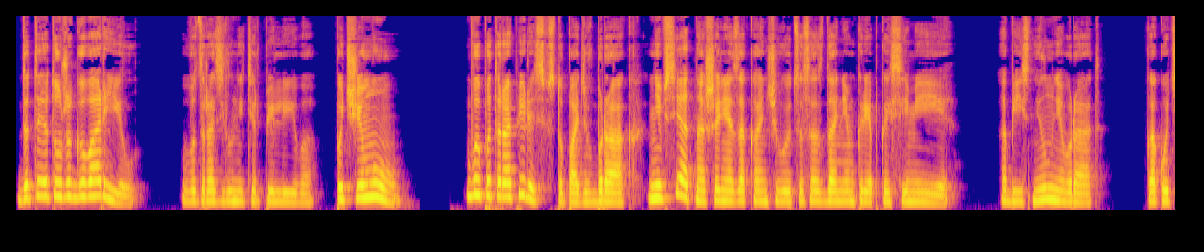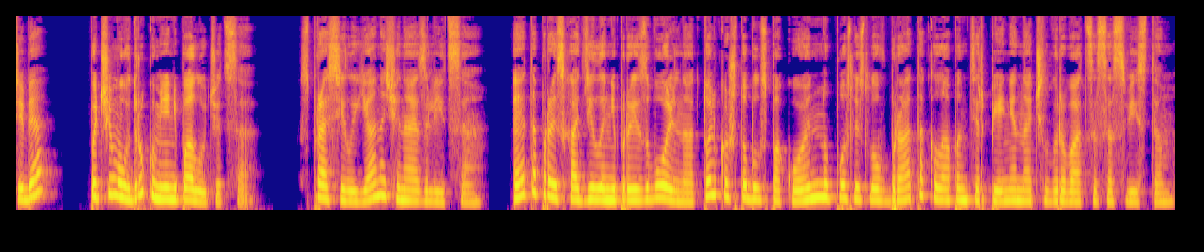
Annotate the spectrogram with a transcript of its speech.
Да ты это уже говорил, возразил нетерпеливо. Почему? Вы поторопились вступать в брак. Не все отношения заканчиваются созданием крепкой семьи, объяснил мне брат. Как у тебя? Почему вдруг у меня не получится? Спросил я, начиная злиться. Это происходило непроизвольно, только что был спокоен, но после слов брата клапан терпения начал вырываться со свистом.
